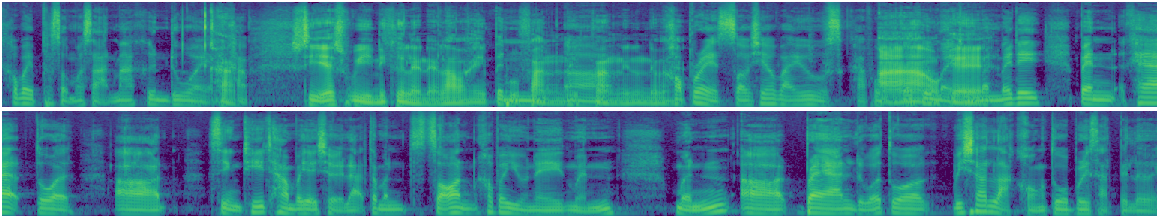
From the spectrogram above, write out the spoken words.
เข้าไปผสมผสานมากขึ้นด้วยครับนะครับ CSV นี่คืออะไรไหนเล่าให้เป็นผู้ฟังได้เอ่อฟังนิดนึงได้ไหมครับ corporate social values ครับผมอ่าก็คือหมายถึงโอเคมันไม่ได้เป็นแค่ตัวอ่า สิ่งที่ทำไปเฉยๆแล้วแต่มันซ่อนเข้าไปอยู่ในเหมือนเหมือนอ่าแบรนด์ หรือว่าตัววิชั่นหลักของตัวบริษัทไปเลย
